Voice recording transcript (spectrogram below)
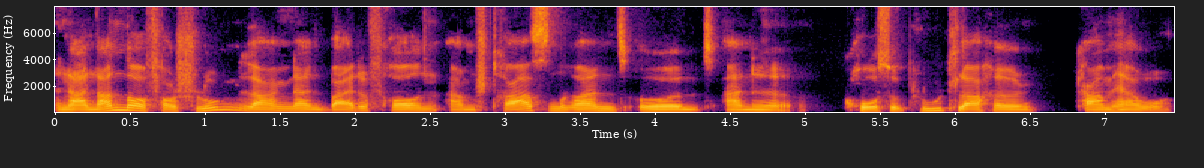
ineinander verschlungen lagen dann beide Frauen am Straßenrand und eine große Blutlache kam her,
